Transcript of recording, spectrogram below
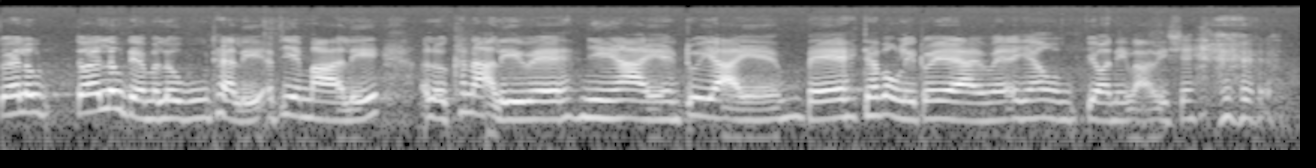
တွဲလို့တွဲလို့တယ်မလို့ဘူးထက်လေအပြင်မှာလေအဲ့လိုခဏလေးပဲမြင်ရရင်တွေ့ရရင်ပဲဓာတ်ပုံလေးတွေ့ရရင်ပဲအရန်ကိုပျော်နေပါပြီရှင်။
